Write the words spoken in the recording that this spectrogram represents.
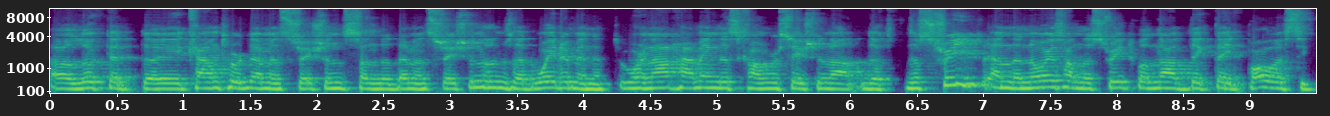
uh, looked at the counter demonstrations and the demonstrations and said, wait a minute, we're not having this conversation on the, the street and the noise on the street will not dictate policy.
